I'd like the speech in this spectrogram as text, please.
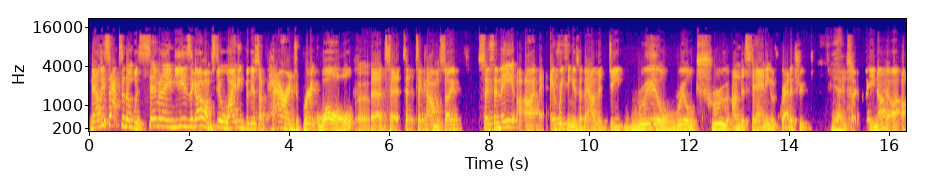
Now, this accident was seventeen years ago. I'm still waiting for this apparent brick wall uh, to, to to come. So. So for me, I, everything is about a deep, real, real, true understanding of gratitude. Yeah. And so, for me, no, I,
